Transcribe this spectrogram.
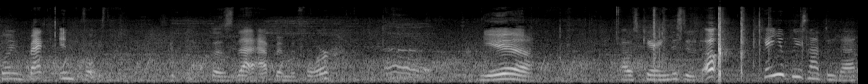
going back and forth. Because that happened before. Uh. Yeah. I was carrying this dude. Oh! Can you please not do that?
